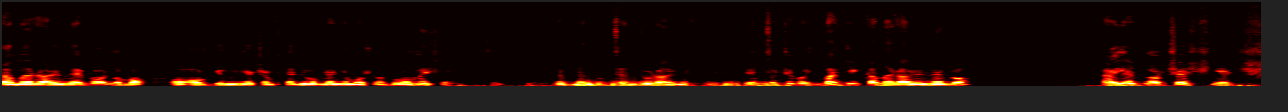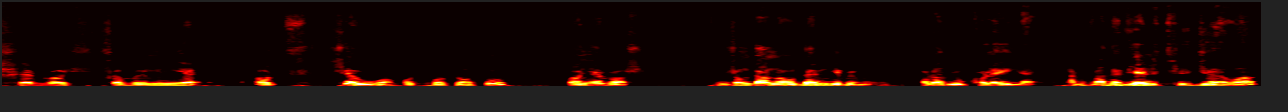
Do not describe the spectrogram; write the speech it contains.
kameralnego, no bo o ogniem mieczem wtedy w ogóle nie można było myśleć ze względów cenzuralnych, więc czegoś bardziej kameralnego, a jednocześnie czegoś, co by mnie odcięło od potopu, ponieważ żądano ode mnie, bym robił kolejne tak zwane wielkie dzieła,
